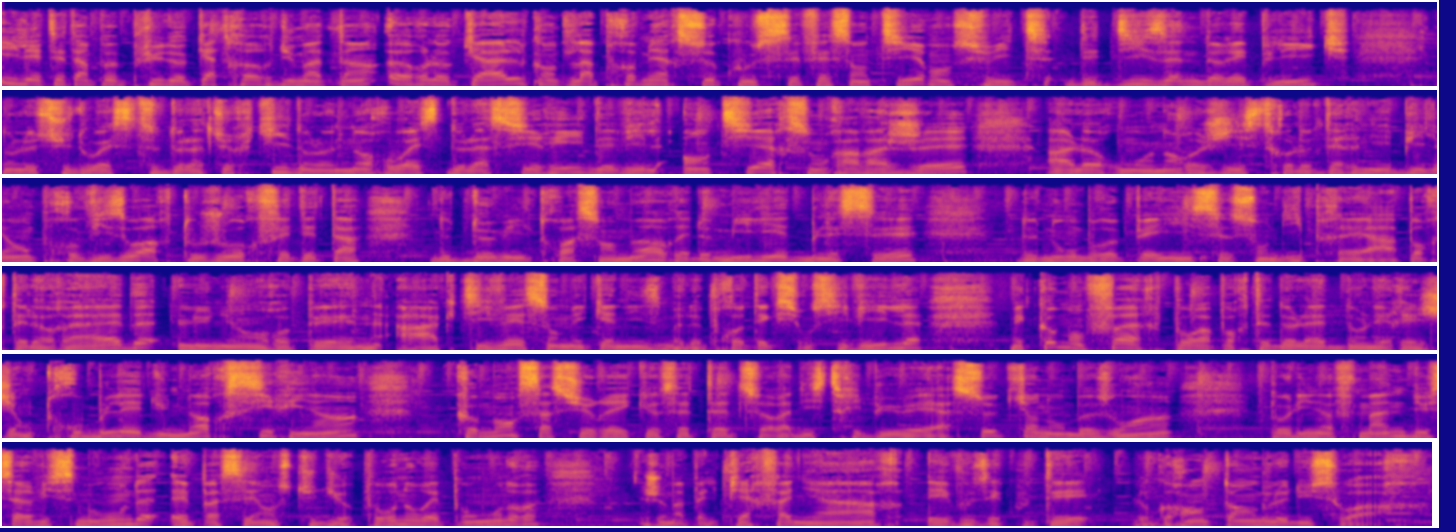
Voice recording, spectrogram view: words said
Il était un peu plus de 4 heures du matin, heure locale, quand la première secousse s'est fait sentir. Ensuite, des dizaines de répliques. Dans le sud-ouest de la Turquie, dans le nord-ouest de la Syrie, des villes entières sont ravagées. À l'heure où on enregistre, le dernier bilan provisoire toujours fait état de 2300 morts et de milliers de blessés. De nombreux pays se sont dit prêts à apporter leur aide. L'Union européenne a activé son mécanisme de protection civile. Mais comment faire pour apporter de l'aide dans les régions troublées du nord syrien. Comment s'assurer que cette aide sera distribuée à ceux qui en ont besoin? Pauline Hoffman du Service Monde est passée en studio pour nous répondre. Je m'appelle Pierre Fagnard et vous écoutez Le Grand Angle du Soir.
